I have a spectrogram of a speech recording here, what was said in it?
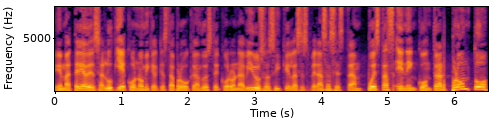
en materia de salud y económica que está provocando este coronavirus, así que las esperanzas están puestas en encontrar pronto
